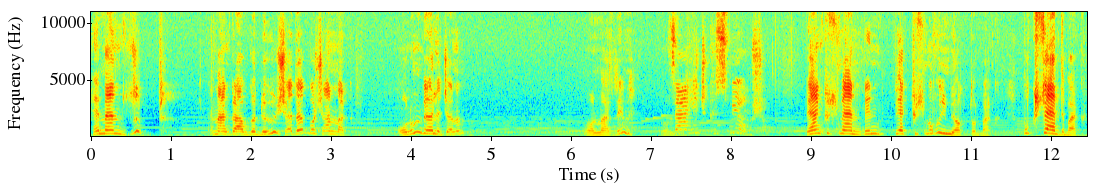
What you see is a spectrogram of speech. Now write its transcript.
hemen zıp, hemen kavga dövüş ya da boşanmak. Olur mu böyle canım? Olmaz değil mi? Olmaz. Sen hiç küsmüyormuşsun. Ben küsmem. Benim pek küsme huyum yoktur bak. Bu küserdi bak.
